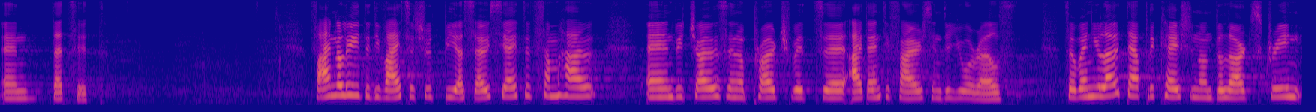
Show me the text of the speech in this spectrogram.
And that's it. Finally, the devices should be associated somehow, and we chose an approach with uh, identifiers in the URLs. So when you load the application on the large screen,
